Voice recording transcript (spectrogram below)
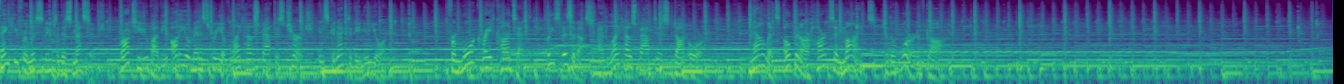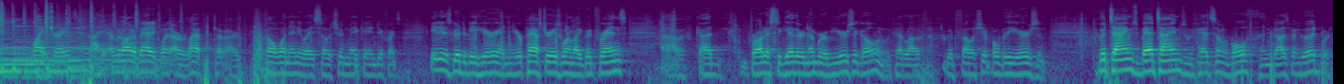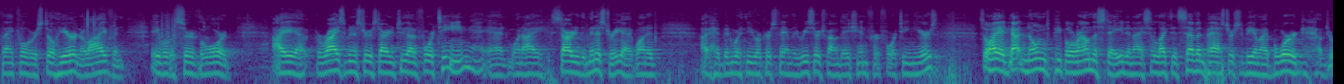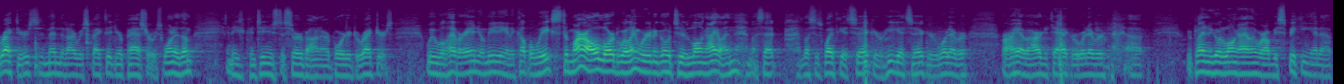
Thank you for listening to this message brought to you by the audio ministry of Lighthouse Baptist Church in Schenectady, New York. For more great content, please visit us at lighthousebaptist.org. Now let's open our hearts and minds to the Word of God. Light, right? I have an automatic one, or laptop, or fell one anyway, so it shouldn't make any difference. It is good to be here, and your pastor is one of my good friends. Uh, God brought us together a number of years ago, and we've had a lot of good fellowship over the years. And good times, bad times, we've had some of both, and God's been good. We're thankful we're still here and alive and able to serve the Lord. I uh, Arise Ministry was started in 2014, and when I started the ministry, I wanted, I had been with New Yorkers Family Research Foundation for 14 years. So I had gotten known to people around the state, and I selected seven pastors to be on my board of directors, men that I respected. And your pastor was one of them, and he continues to serve on our board of directors. We will have our annual meeting in a couple weeks. Tomorrow, Lord willing, we're going to go to Long Island, unless that, unless his wife gets sick or he gets sick or whatever, or I have a heart attack or whatever. Uh, we're planning to go to Long Island, where I'll be speaking at a,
